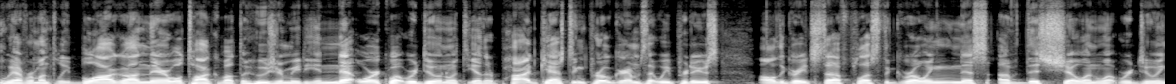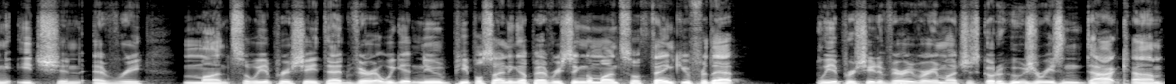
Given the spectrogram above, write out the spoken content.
we have our monthly blog on there. We'll talk about the Hooser Media Network, what we're doing with the other podcasting programs that we produce, all the great stuff, plus the growingness of this show and what we're doing each and every month. So we appreciate that. Very, we get new people signing up every single month. So thank you for that. We appreciate it very, very much. Just go to HooserReason.com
